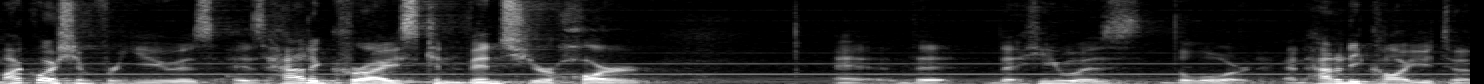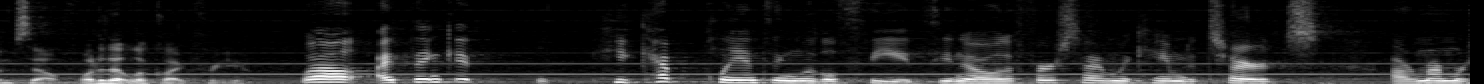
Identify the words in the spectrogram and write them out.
my question for you is: is how did Christ convince your heart that, that he was the Lord? And how did he call you to himself? What did that look like for you? Well, I think it, he kept planting little seeds. You know, the first time we came to church, I remember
